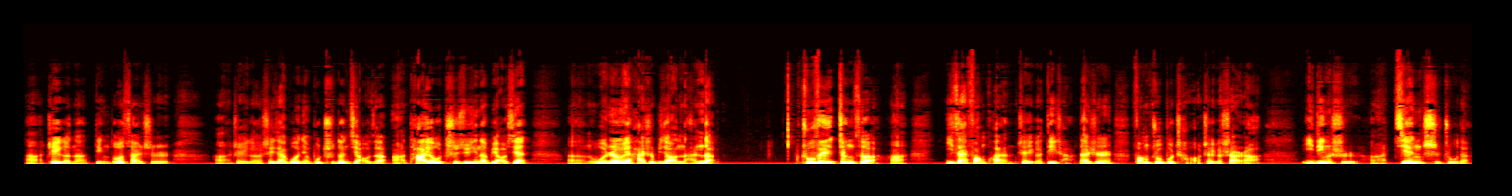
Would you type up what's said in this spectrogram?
啊这个呢，顶多算是啊这个谁家过年不吃顿饺子啊，它有持续性的表现，嗯，我认为还是比较难的，除非政策啊一再放宽这个地产，但是房住不炒这个事儿啊。一定是啊，坚持住的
